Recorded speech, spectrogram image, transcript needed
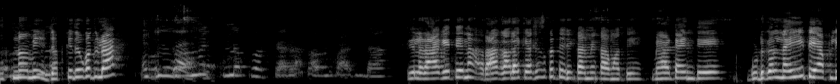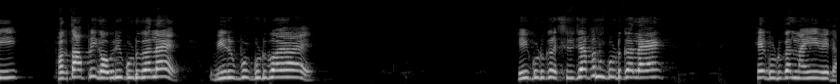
उठणं मी झपके देऊ का तुला? तिला राग येते ना. राग आला की असंच करते रिकामे कामात? ते मॅटाईन ते. गुडगल नाही ते आपली. फक्त आपली गौरी गुडगल आहे. वीर गु- गुडबॉय आहे. हे गुडगल श्रीजा पण गुडगल आहे. हे गुडगल नाही वेदा.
